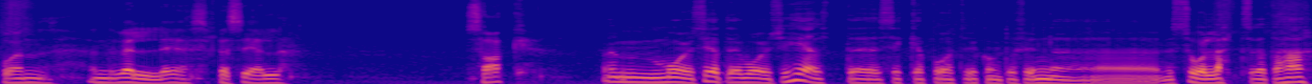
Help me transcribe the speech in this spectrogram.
på en, en veldig spesiell sak. Jeg må jo si at jeg var jo ikke helt uh, sikker på at vi kom til å finne uh, det så lett som dette her.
